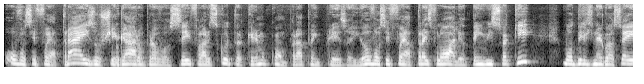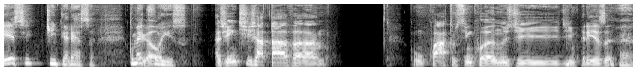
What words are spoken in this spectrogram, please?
ou você foi atrás, ou chegaram para você e falaram: escuta, queremos comprar a tua empresa aí. Ou você foi atrás e falou: olha, eu tenho isso aqui, modelo de negócio é esse, te interessa. Como Legal. é que foi isso? A gente já estava com 4, 5 anos de, de empresa. É.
